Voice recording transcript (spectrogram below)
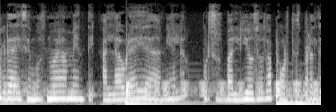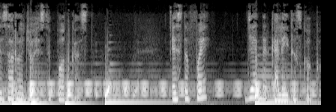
Agradecemos nuevamente a Laura y a Daniela por sus valiosos aportes para el desarrollo de este podcast. Esto fue Gender Kaleidoscope,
